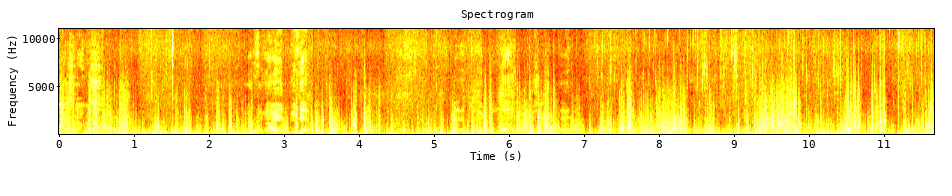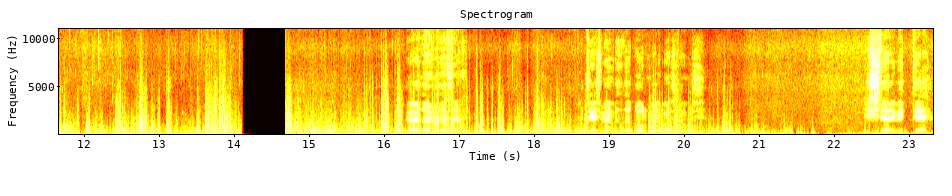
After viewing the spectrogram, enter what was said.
Başlamış. Burası gayet güzel. Evet, torpil da bu. Evet arkadaşlar. Bu çeşmemiz de dolmaya başlamış. İşleri bitti.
